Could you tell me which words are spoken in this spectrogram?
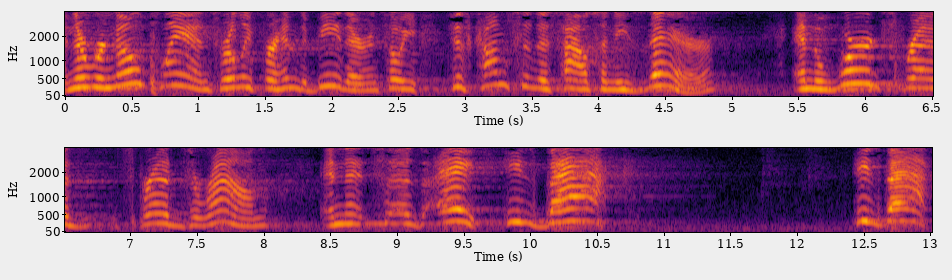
And there were no plans really for him to be there. And so he just comes to this house and he's there. And the word spreads, spreads around and it says, hey, he's back. He's back.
